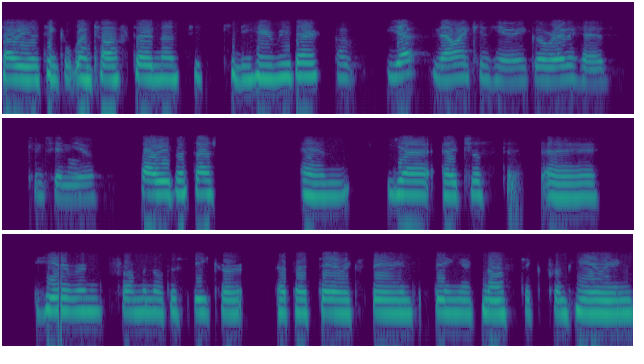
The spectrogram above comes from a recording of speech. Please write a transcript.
Sorry, I think it went off there, Nancy. Can you hear me there? Oh, yeah, now I can hear you. Go right ahead. Continue. Oh, sorry about that. Um, yeah, uh, just uh, hearing from another speaker about their experience being agnostic from hearing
